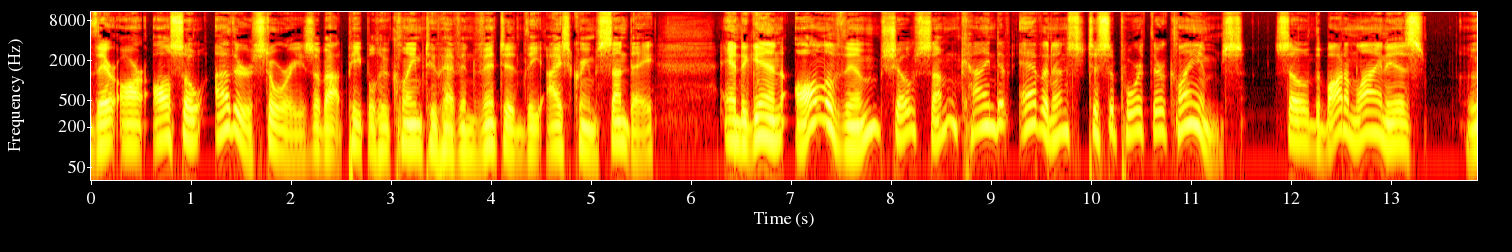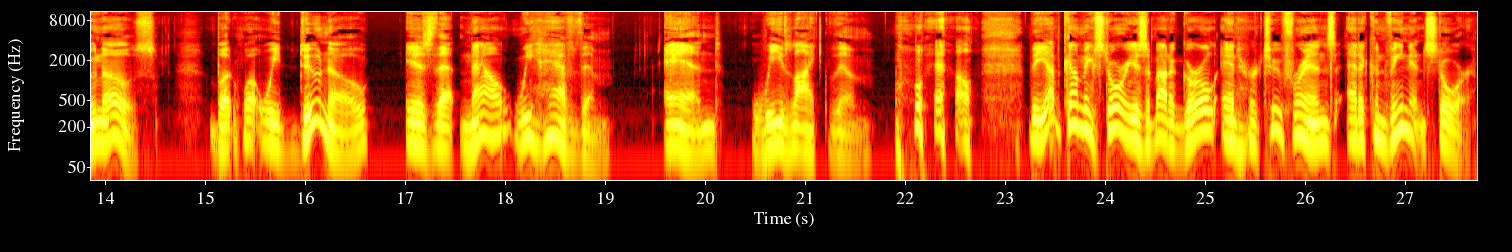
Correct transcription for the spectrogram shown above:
There are also other stories about people who claim to have invented the ice cream sundae, and again, all of them show some kind of evidence to support their claims. So the bottom line is who knows? But what we do know is that now we have them, and we like them. Well, the upcoming story is about a girl and her two friends at a convenience store.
